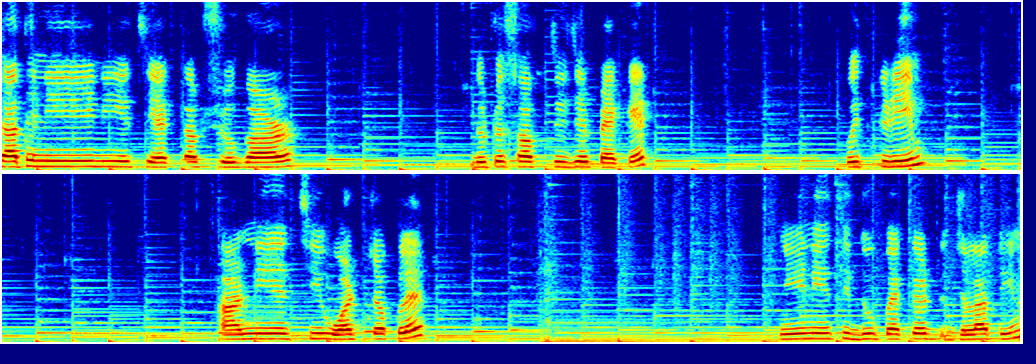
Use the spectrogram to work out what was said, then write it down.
সাথে নিয়ে নিয়েছি এক কাপ সুগার দুটো সফট চিজের প্যাকেট উইথ ক্রিম আর নিয়েছি হোয়াইট চকলেট নিয়ে নিয়েছি দু প্যাকেট জেলাটিন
